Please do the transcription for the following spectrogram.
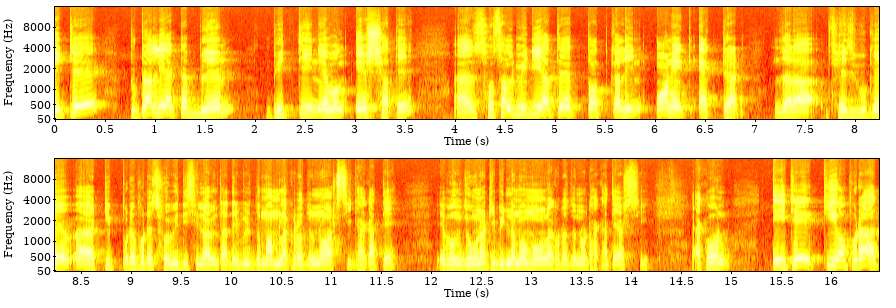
এইটে টোটালি একটা ব্লেম ভিত্তিহীন এবং এর সাথে সোশ্যাল মিডিয়াতে তৎকালীন অনেক অ্যাক্টার যারা ফেসবুকে টিপ পরে পরে ছবি দিছিল, আমি তাদের বিরুদ্ধে মামলা করার জন্য আসছি ঢাকাতে এবং যমুনা টিভির নামেও মামলা করার জন্য ঢাকাতে আসছি। এখন এইটে কি অপরাধ?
